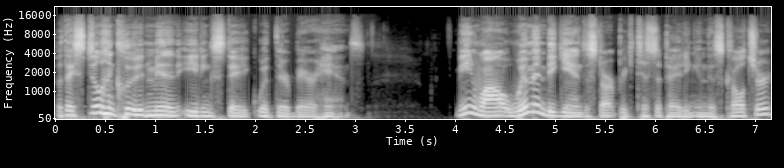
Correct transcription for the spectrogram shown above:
but they still included men eating steak with their bare hands. Meanwhile, women began to start participating in this culture,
